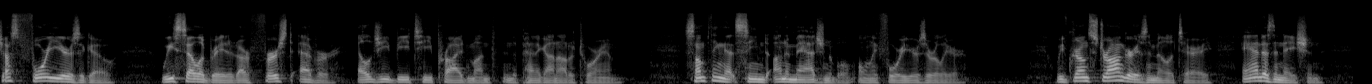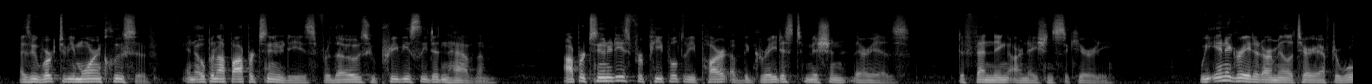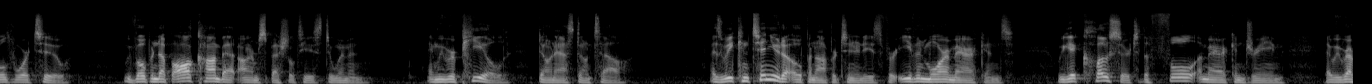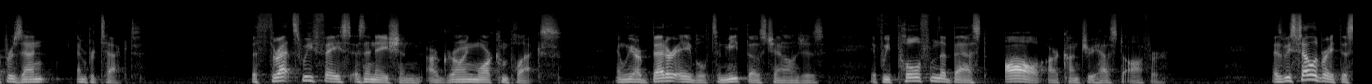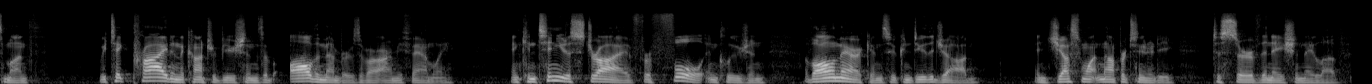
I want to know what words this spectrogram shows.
Just four years ago, we celebrated our first ever LGBT Pride Month in the Pentagon Auditorium, something that seemed unimaginable only four years earlier. We've grown stronger as a military and as a nation as we work to be more inclusive and open up opportunities for those who previously didn't have them. Opportunities for people to be part of the greatest mission there is, defending our nation's security. We integrated our military after World War II. We've opened up all combat arms specialties to women. And we repealed Don't Ask, Don't Tell. As we continue to open opportunities for even more Americans, we get closer to the full American dream that we represent and protect. The threats we face as a nation are growing more complex, and we are better able to meet those challenges if we pull from the best all our country has to offer. As we celebrate this month, we take pride in the contributions of all the members of our Army family and continue to strive for full inclusion of all Americans who can do the job and just want an opportunity to serve the nation they love.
